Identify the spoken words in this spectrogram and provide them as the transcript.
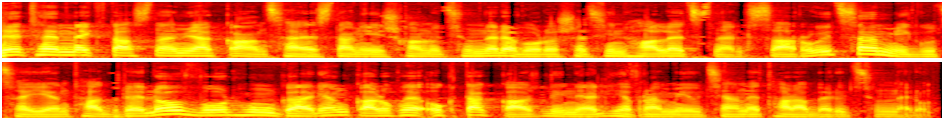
Գրեթե 1 տասնամյակ անց Հայաստանը Հայաստանի իշխանությունները որոշեցին հալեցնել սառույցը, միգուցե ենթադրելով, որ Հունգարիան կարող է օգտակար լինել Եվրամիության հետ հարաբերություններում։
